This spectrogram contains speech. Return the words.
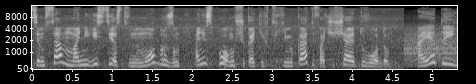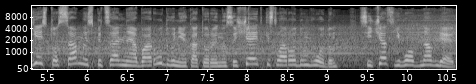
Тем самым они естественным образом, а не с помощью каких-то химикатов очищают воду. А это и есть то самое специальное оборудование, которое насыщает кислородом воду. Сейчас его обновляют.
